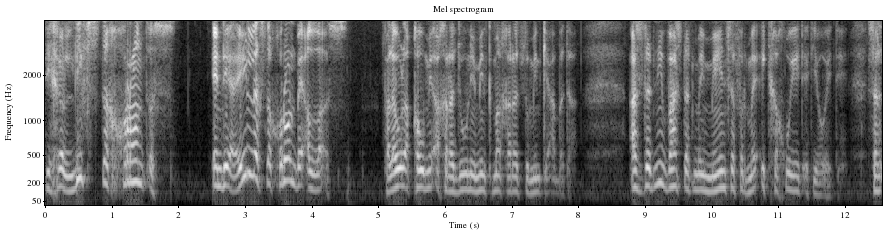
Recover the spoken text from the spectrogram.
die geliefde grond is en die heiligste grond by Allah is. Falawla qaumi akhrajuni mink ma kharajtu minki abada. As dit nie was dat my mense vir my uitgegooi het uit jou uit nie, sal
